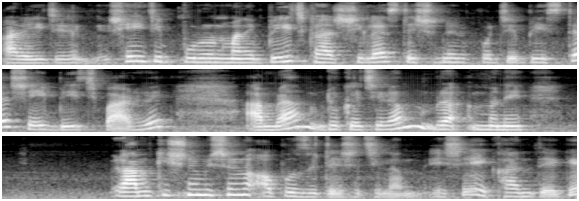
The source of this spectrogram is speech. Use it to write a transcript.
আর এই যে, সেই যে পুরন মানে ব্রিজ ঘাটশিলা স্টেশনের উপর যে ব্রিজটা সেই ব্রিজ পার হয়ে আমরা ঢুকেছিলাম মানে রামকৃষ্ণ মিশনের অপোজিটে এসেছিলাম। এসে এখান থেকে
